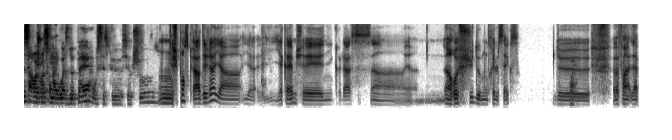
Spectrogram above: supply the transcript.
ça rejoint son angoisse de père ou c'est ce que c'est autre chose? Hum, Je pense que, alors déjà, il y a, il y a, y a quand même chez Nicolas un, un refus de montrer le sexe de enfin la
